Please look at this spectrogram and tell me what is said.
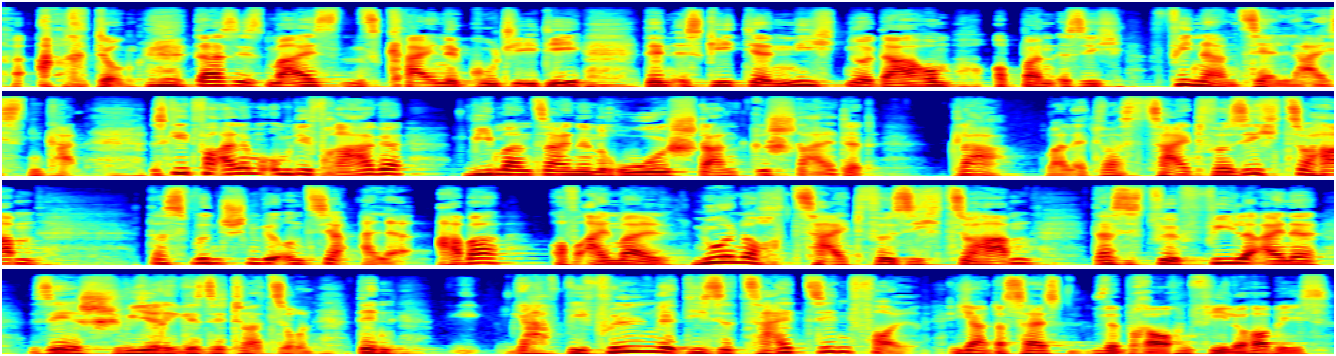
Achtung, das ist meistens keine gute Idee, denn es geht ja nicht nur darum, ob man es sich finanziell leisten kann. Es geht vor allem um die Frage, wie man seinen Ruhestand gestaltet. Klar, mal etwas Zeit für sich zu haben, das wünschen wir uns ja alle. Aber auf einmal nur noch Zeit für sich zu haben, das ist für viele eine sehr schwierige Situation. Denn ja, wie füllen wir diese Zeit sinnvoll? Ja, das heißt, wir brauchen viele Hobbys.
